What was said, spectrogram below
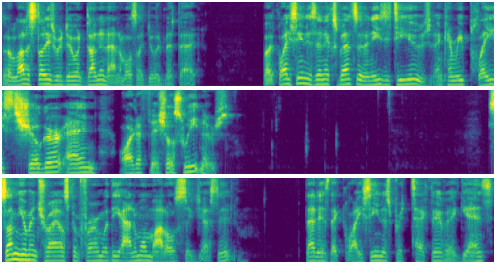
So a lot of studies were doing done in animals. I do admit that, but glycine is inexpensive and easy to use and can replace sugar and artificial sweeteners. Some human trials confirm what the animal models suggested that is, that glycine is protective against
